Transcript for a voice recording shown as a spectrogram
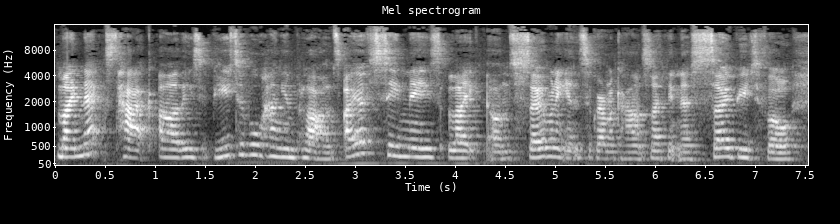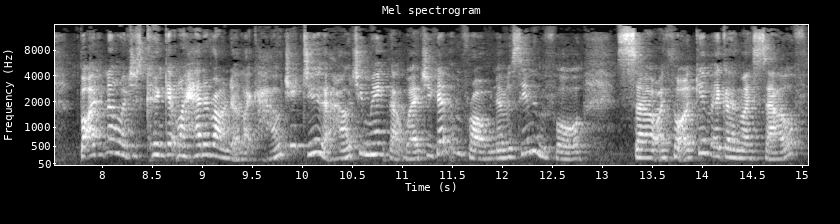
My next hack are these beautiful hanging plants. I have seen these like on so many Instagram accounts and I think they're so beautiful. But I don't know, I just couldn't get my head around it. Like, how do you do that? How do you make that? Where do you get them from? I've never seen them before. So I thought I'd give it a go myself.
